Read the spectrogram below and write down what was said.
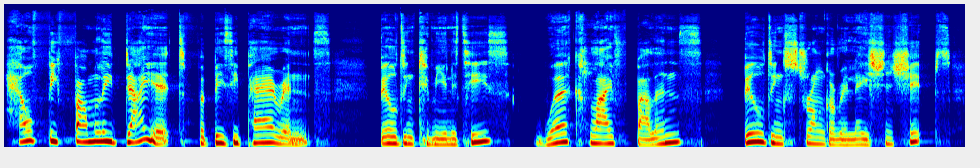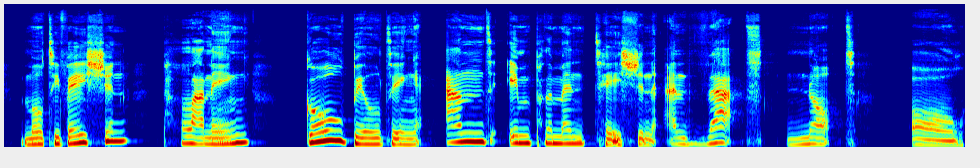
healthy family diet for busy parents, building communities, work life balance, building stronger relationships, motivation, planning, goal building, and implementation. And that's not all.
